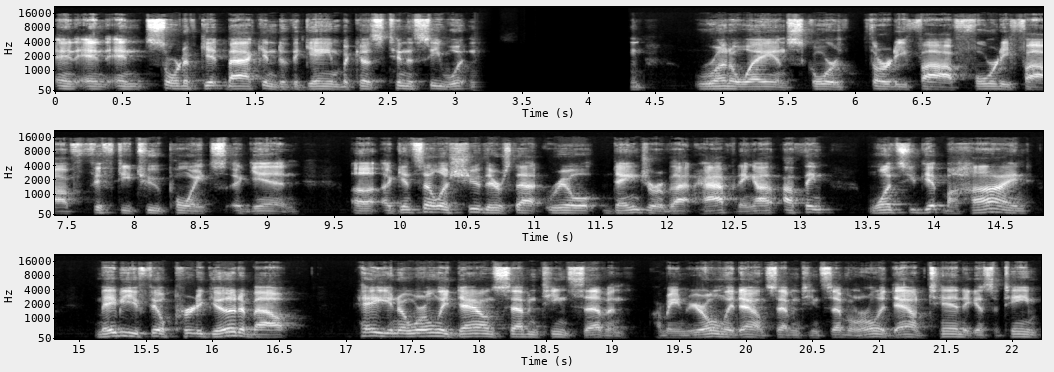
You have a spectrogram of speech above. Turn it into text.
and and and sort of get back into the game because Tennessee wouldn't run away and score 35, 45, 52 points again. Uh, against LSU, there's that real danger of that happening. I, I think once you get behind, maybe you feel pretty good about, hey, you know, we're only down 17 7. I mean, you're only down 17 7. We're only down 10 against a team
